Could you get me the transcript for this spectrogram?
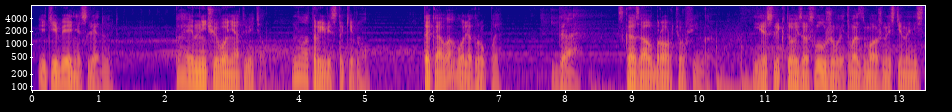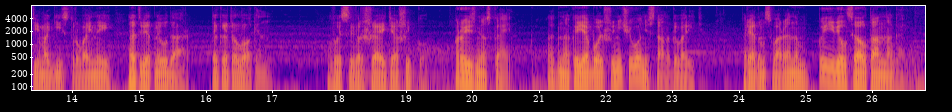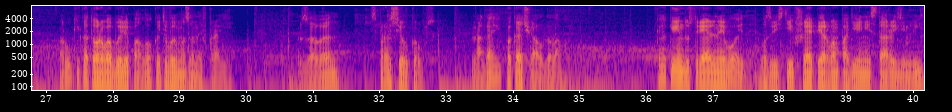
И тебе не следует. Каин ничего не ответил, но отрывисто кивнул. Такова воля группы? Да, сказал Брор Тюрфингер. Если кто и заслуживает возможности нанести магистру войны ответный удар, так это Локин. «Вы совершаете ошибку», — произнес Каин. «Однако я больше ничего не стану говорить». Рядом с Вареном появился Алтан Нагай, руки которого были по локоть вымазаны в крови. «Завен?» — спросил Круз. Нагай покачал головой. Как и индустриальные войны, возвестившие о первом падении Старой Земли,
